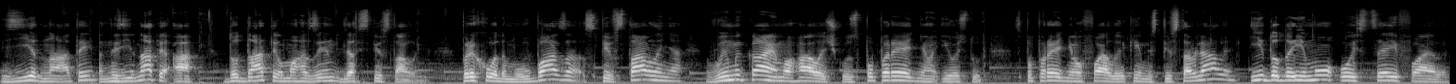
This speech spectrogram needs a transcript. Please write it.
з'єднати, не з'єднати, а додати в магазин для співставлення. Переходимо в база, співставлення, вимикаємо галочку з попереднього і ось тут, з попереднього файлу, який ми співставляли, і додаємо ось цей файлик.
